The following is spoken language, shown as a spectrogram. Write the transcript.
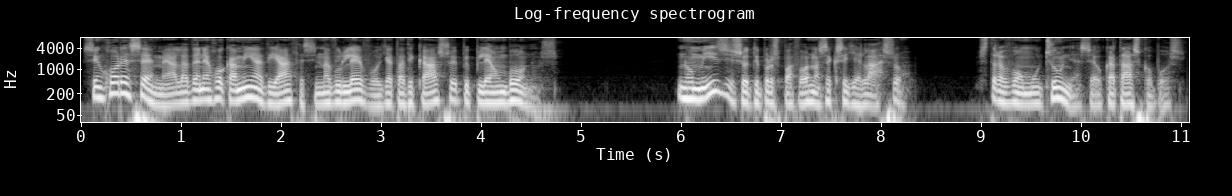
Συγχώρεσέ με, αλλά δεν έχω καμία διάθεση να δουλεύω για τα δικά σου επιπλέον πόνους. Νομίζεις ότι προσπαθώ να σε ξεγελάσω; Στραβομουτσούνιασε ο κατάσκοπος.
